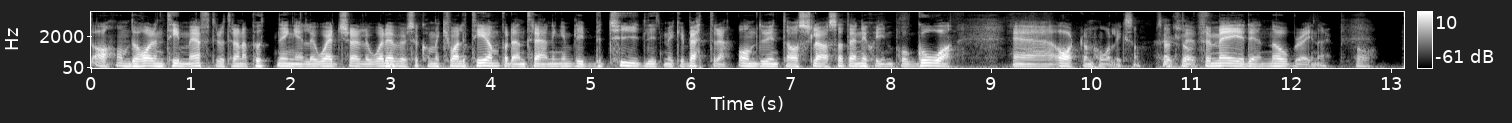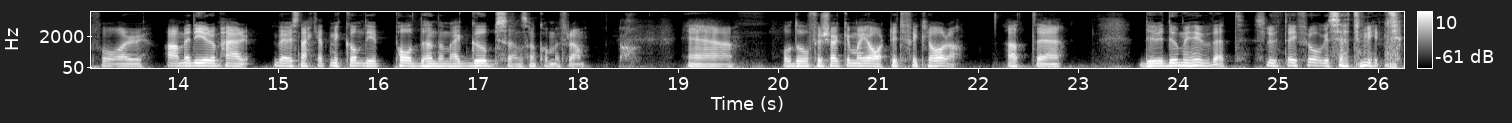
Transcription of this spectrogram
ja, om du har en timme efter att träna puttning eller wedgar eller whatever så kommer kvaliteten på den träningen bli betydligt mycket bättre om du inte har slösat energin på att gå eh, 18 hål liksom. Så att, eh, för mig är det en no-brainer. Ja. För, ja men det är ju de här, vi har ju snackat mycket om det i podden, de här gubbsen som kommer fram. Eh, och då försöker man ju artigt förklara att eh, du är dum i huvudet, sluta ifrågasätta mitt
